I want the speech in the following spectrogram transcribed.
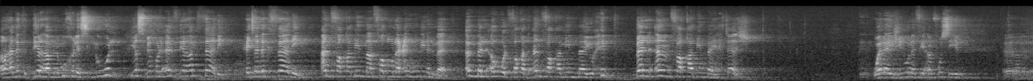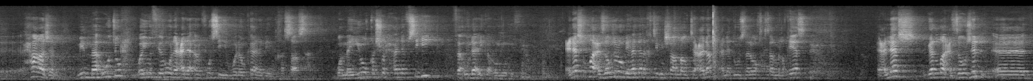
راه هذاك الدرهم المخلص الأول يسبق الألف درهم الثاني. حيث هذاك الثاني أنفق مما فضل عنه من المال. أما الأول فقد أنفق مما يحب. بل أنفق مما يحتاج. ولا يجدون في أنفسهم آه، حرجا مما أوتوا ويؤثرون على أنفسهم ولو كان بهم خصاصة. ومن يوق شح نفسه فأولئك هم المفلحون. علاش الله عز وجل وبهذا نختم إن شاء الله تعالى؟ انا دوزنا الوقت أكثر من القياس. علاش قال الله عز وجل آه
